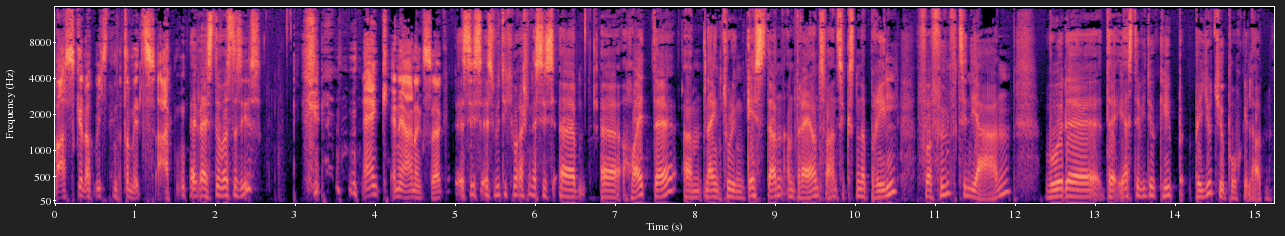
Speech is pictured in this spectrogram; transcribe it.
Was genau willst du damit sagen? Äh, Weißt du, was das ist? Nein, keine Ahnung, sag. Es ist, es wird dich überraschen, es ist äh, äh, heute, ähm, nein, Entschuldigung, gestern, am 23. April vor 15 Jahren, wurde der erste Videoclip bei YouTube hochgeladen.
